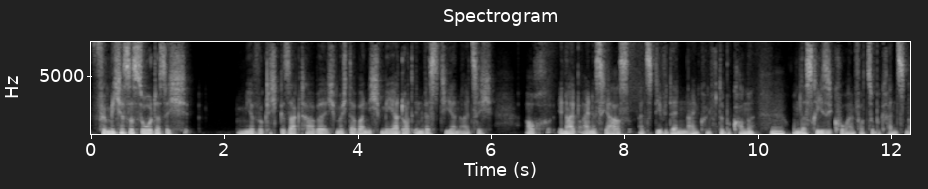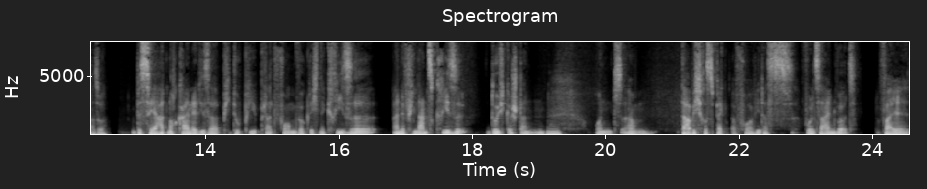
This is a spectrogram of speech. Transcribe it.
Für mich ist es so, dass ich mir wirklich gesagt habe, ich möchte aber nicht mehr dort investieren, als ich auch innerhalb eines Jahres als Dividendeneinkünfte bekomme, mhm. um das Risiko einfach zu begrenzen. Also bisher hat noch keine dieser P2P-Plattformen wirklich eine Krise, eine Finanzkrise durchgestanden. Mhm. Und ähm, da habe ich Respekt davor, wie das wohl sein wird weil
